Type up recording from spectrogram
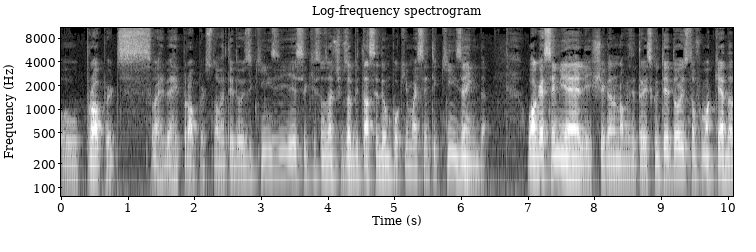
o Properties, o RBR Properties 92 e 15 e esse aqui são os ativos. Habitat cedeu um pouquinho, mais 115 ainda. O HSML chegando a 93,52, então foi uma queda,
